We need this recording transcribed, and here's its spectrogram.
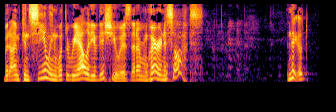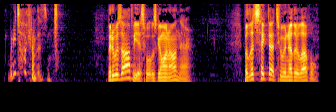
but I'm concealing what the reality of the issue is that I'm wearing his socks. Nick, uh, what are you talking about? But it was obvious what was going on there. But let's take that to another level.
